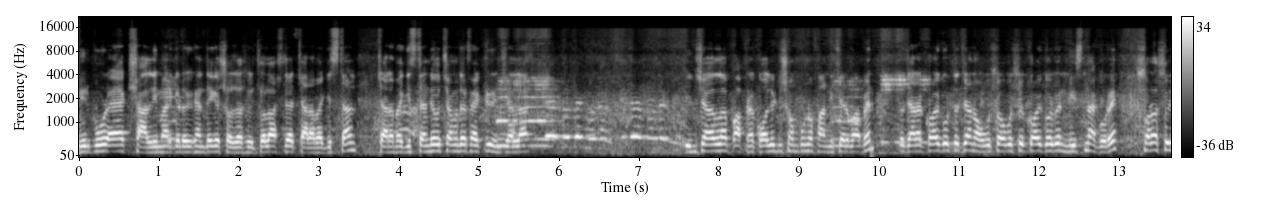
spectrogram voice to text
মিরপুর এক, শালি মার্কেট ওইখান থেকে সোজাসুজি চলে আসলে চারা পাকিস্তান চারা স্ট্যান্ডে হচ্ছে আমাদের ফ্যাক্টরি ইনশাল্লাহ ইনশাআল্লাহ আপনার কোয়ালিটি সম্পূর্ণ ফার্নিচার পাবেন। তো যারা ক্রয় করতে চান, অবশ্যই অবশ্যই ক্রয় করবেন মিস না করে সরাসরি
